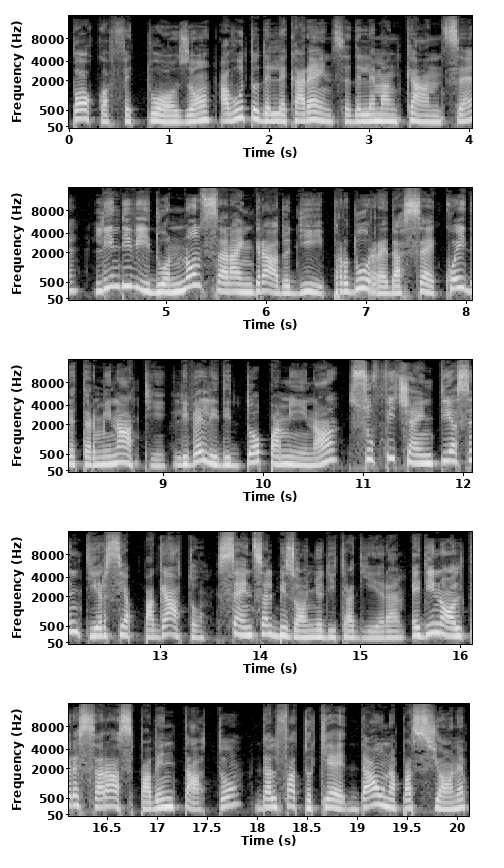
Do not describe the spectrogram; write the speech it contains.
poco affettuoso, ha avuto delle carenze, delle mancanze, l'individuo non sarà in grado di produrre da sé quei determinati livelli di dopamina sufficienti a sentirsi appagato, senza il bisogno di tradire. Ed inoltre sarà spaventato dal fatto che da una passione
